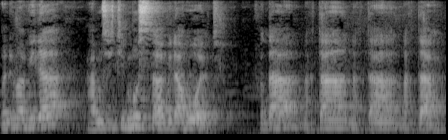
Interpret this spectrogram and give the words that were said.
Und immer wieder haben sich die Muster wiederholt. Von da, nach da, nach da, nach da.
